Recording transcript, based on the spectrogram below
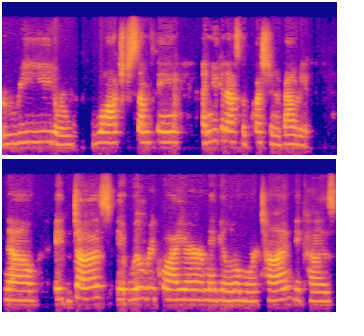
read, or watch something, and you can ask a question about it. Now, it does, it will require maybe a little more time because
